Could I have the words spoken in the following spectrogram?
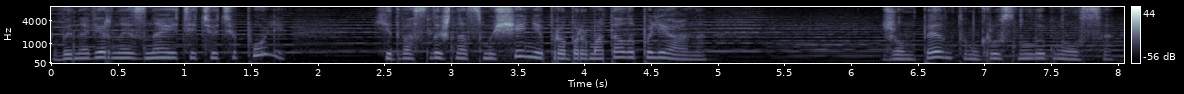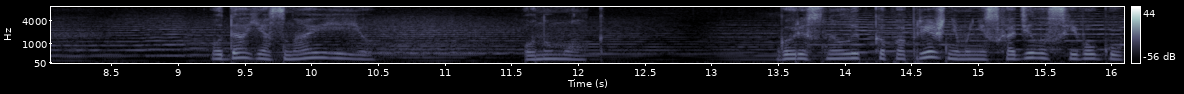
«Вы, наверное, знаете тетю Поли?» Едва слышно от смущения пробормотала Полиана. Джон Пелтон грустно улыбнулся. «О да, я знаю ее». Он умолк. Горестная улыбка по-прежнему не сходила с его губ.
